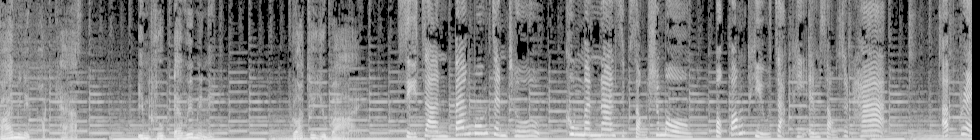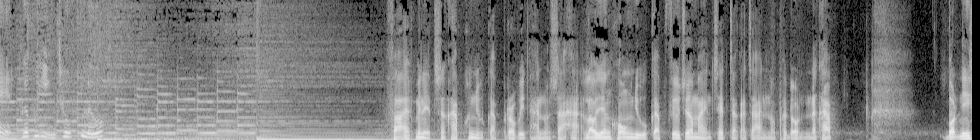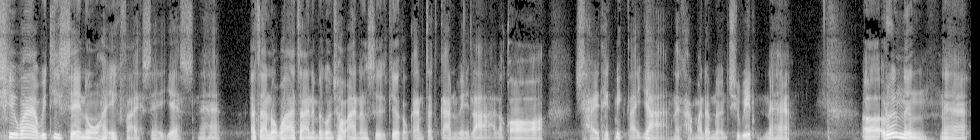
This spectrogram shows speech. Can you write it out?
5 Minute Podcast Improve Every Minute brought to you by สีจันแป้งม่วงเจนทู คุมมันนาน 12 ชั่วโมง ปกป้องผิวจาก PM 2.5 อัปเกรดเพื่อผู้หญิงทุกลุก5 minutes นะครับ คุณอยู่กับประวิทยานุสาหะ เรายังคงอยู่กับ Future Mindset จากอาจารย์นพดลนะครับ บทนี้ชื่อว่าวิธีเซโนให้อีกฝ่าย say yes นะฮะ อาจารย์บอกว่าอาจารย์เนี่ยเป็นคนชอบอ่านหนังสือเกี่ยวกับการจัดการเวลา แล้วก็ใช้เทคนิคหลายอย่างนะครับมาดำเนินชีวิตนะฮะเเรื่องหนึ่งนะฮะ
